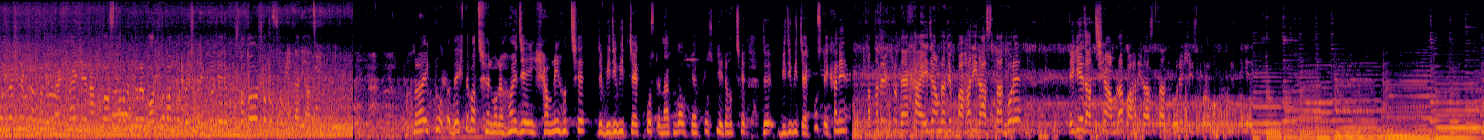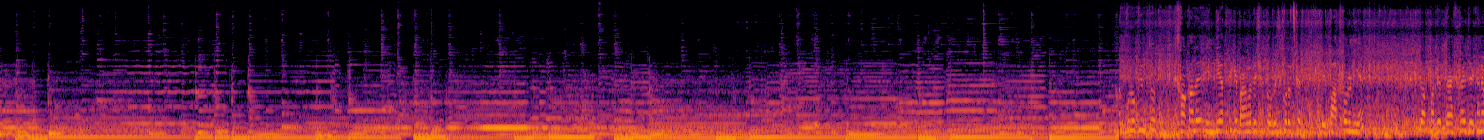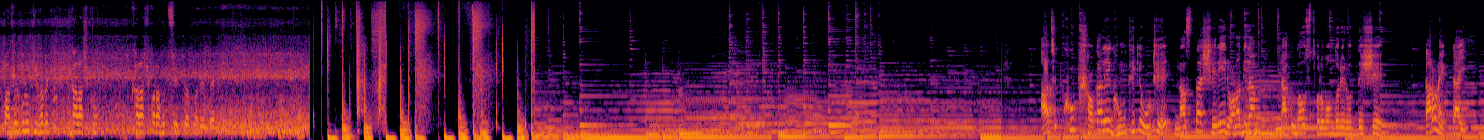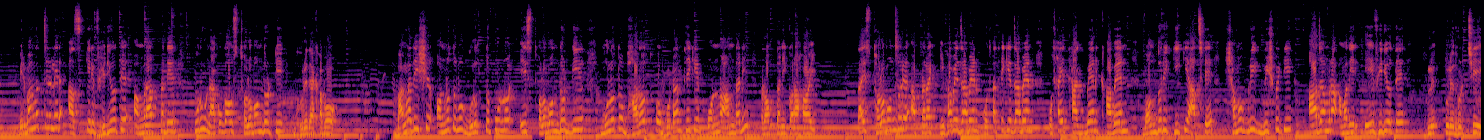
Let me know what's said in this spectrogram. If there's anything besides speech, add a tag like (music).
পরিবেশটা একটু আপনাদের দেখায় যে নাকুগাঁও স্থলবন্দরের বর্তমান পরিবেশটা একটু যে এরকম শত শত শ্রমিক দাঁড়িয়ে আছে। আপনারা একটু দেখতে পাচ্ছেন মনে হয় যে এই সামনেই হচ্ছে যে বিজিবি চেকপোস্ট নাকুগাঁও চেকপোস্টটি এটা হচ্ছে যে বিজিবি চেকপোস্ট এখানে আপনাদের একটু দেখায় যে আমরা যে পাহাড়ি রাস্তা ধরে এগিয়ে যাচ্ছে, আমরা পাহাড়ি রাস্তা ধরে সেই স্থলবন্দরটির দিকে সকালে ইন্ডিয়া থেকে বাংলাদেশে প্রবেশ করেছে এই পাথর নিয়ে। একটু আপনাদের দেখায় যে এখানে পাথরগুলো কীভাবে কালাস ক- খালাস করা হচ্ছে, একটু আপনাদের দেখায় সকালে ঘুম থেকে উঠে নাস্তা সেরেই রওনা দিলাম নাকুগাঁও স্থলবন্দরের উদ্দেশ্যে। কারণ একটাই বীরবাংলা চ্যানেলের আজকের ভিডিওতে আমরা আপনাদের পুরো নাকুগাঁও স্থলবন্দরটি ঘুরে দেখাবো। বাংলাদেশের অন্যতম গুরুত্বপূর্ণ এই স্থলবন্দর দিয়ে মূলত ভারত ও ভুটান থেকে পণ্য আমদানি রপ্তানি করা হয়। তাই স্থলবন্দরে আপনারা কীভাবে যাবেন, কোথা থেকে যাবেন, কোথায় থাকবেন, খাবেন, বন্দরে কি কি আছে, সামগ্রিক বিষয়টি আজ আমরা আমাদের এই ভিডিওতে তুলে ধরছি।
